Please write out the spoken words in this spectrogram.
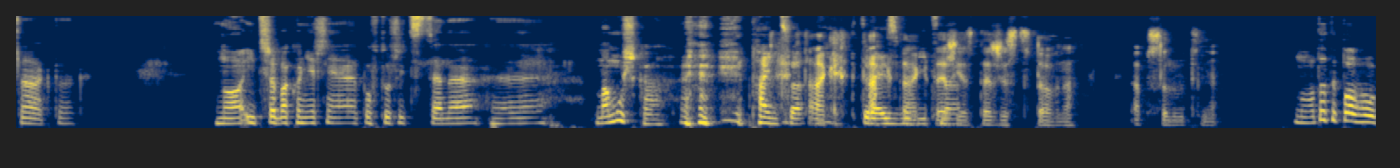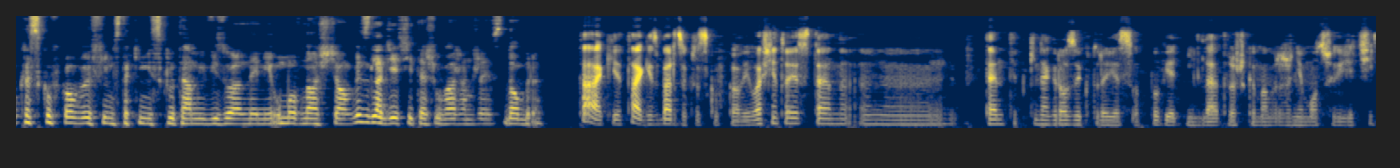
Tak, tak. No i trzeba koniecznie powtórzyć scenę yy, mamuszka tańca, tak, która tak, jest tak, wybitna. też jest, też jest cudowna. Absolutnie. No, to typowo kreskówkowy film z takimi skrótami wizualnymi, umownością, więc dla dzieci też uważam, że jest dobry. Tak, tak, jest bardzo kreskówkowy. Właśnie to jest ten, yy, ten typ kinagrozy, który jest odpowiedni dla troszkę, mam wrażenie, młodszych dzieci.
